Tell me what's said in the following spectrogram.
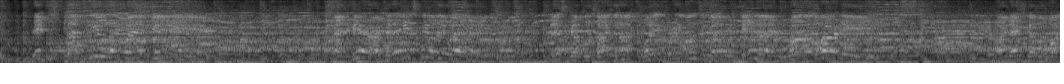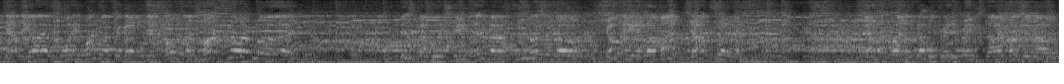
It's the Newlywed Game! And here are today's newlyweds. This couple tied the knot 23 months ago, Tina and Rob Hardy. Our next couple walked down the aisle 21 months ago, Nicole and Mark Norwood. This couple exchanged their vows two months ago, Joni and Lamont Johnson. Final traded rings nine months ago,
